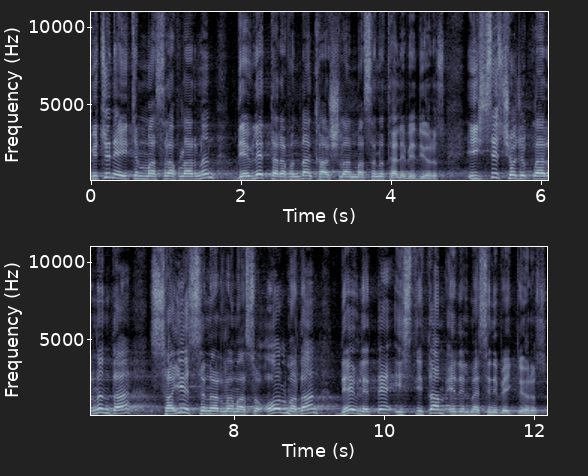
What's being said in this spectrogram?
bütün eğitim masraflarının devlet tarafından karşılanmasını talep ediyoruz. İşsiz çocuklarının da sayı sınırlaması olmadan devlette istihdam edilmesini bekliyoruz.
